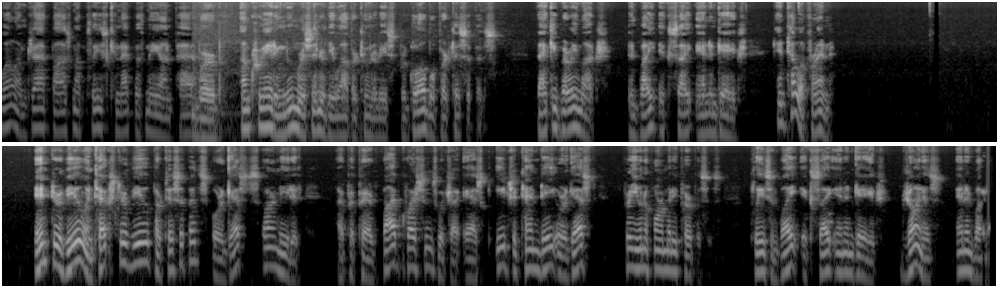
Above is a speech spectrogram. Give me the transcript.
Well, I'm Jack Bosma. Please connect with me on Padverb. I'm creating numerous interview opportunities for global participants. Thank you very much. Invite, excite, and engage. And tell a friend. Interview and text review participants or guests are needed. I prepared five questions which I ask each attendee or guest for uniformity purposes. Please invite, excite, and engage. Join us and invite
